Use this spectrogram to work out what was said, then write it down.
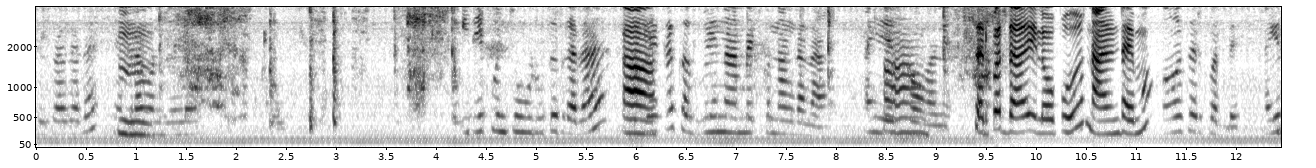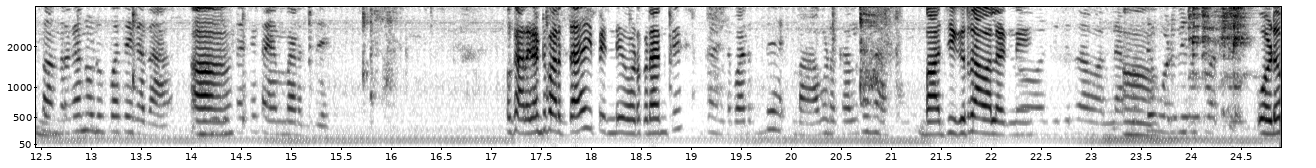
చూసావు కదా ఇది కొంచెం ఉడుకుతుంది కదా సగ్గుబియ్యం నానబెట్టుకున్నాం కదా సరిపోద్దా ఈ లోపు నాని టైము? సరిపోద్ది. అవి తొందరగా ఉడికిపోతాయి కదా. టైం పడుతుంది ఒక అరగంట పడుతుందా ఈ పిండి ఉడకడానికి? గంట పడుతుంది బాగా ఉడకాలి కదా. బాగా జిగురు రావాలండి. జిగురు రావాలి. ఒడి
